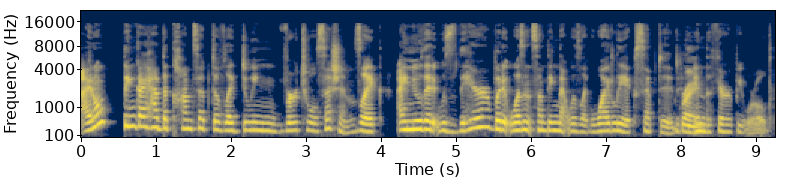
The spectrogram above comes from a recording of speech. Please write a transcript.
I don't think I had the concept of like doing virtual sessions. Like I knew that it was there, but it wasn't something that was like widely accepted Right. in the therapy world.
